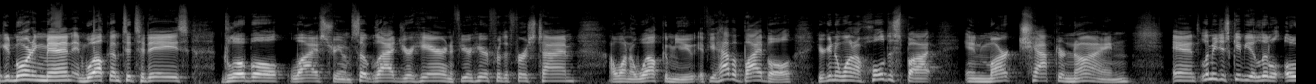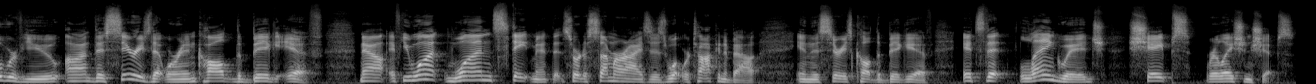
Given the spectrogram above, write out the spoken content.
good morning, men, and welcome to today's global live stream. I'm so glad you're here, and if you're here for the first time, I want to welcome you. If you have a Bible, you're going to want to hold a spot in Mark chapter 9. And let me just give you a little overview on this series that we're in called The Big If. Now, if you want one statement that sort of summarizes what we're talking about in this series called The Big If, it's that language shapes relationships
